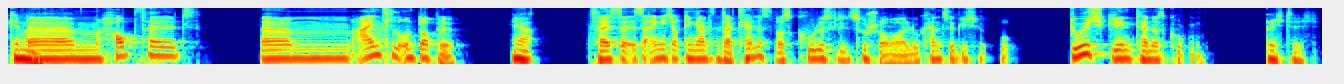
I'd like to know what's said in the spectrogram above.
genau. ähm, Hauptfeld, ähm, Einzel und Doppel. Ja. Das heißt, da ist eigentlich auch den ganzen Tag Tennis, was cool ist für die Zuschauer, weil du kannst wirklich durchgehend Tennis gucken. Richtig.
